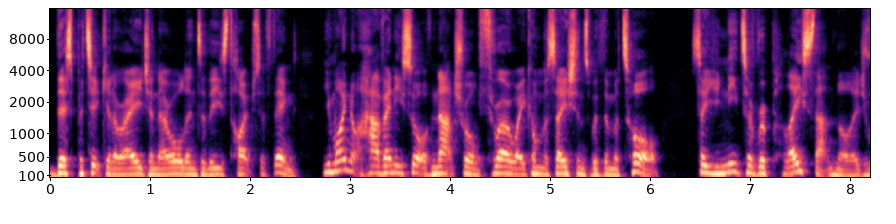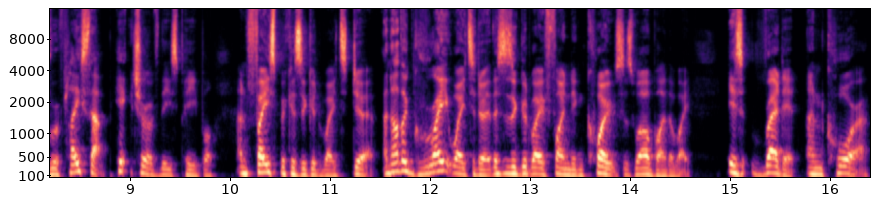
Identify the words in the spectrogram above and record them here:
this particular age and they're all into these types of things. You might not have any sort of natural throwaway conversations with them at all. So you need to replace that knowledge, replace that picture of these people, and Facebook is a good way to do it. Another great way to do it, this is a good way of finding quotes as well, by the way, is Reddit and Quora.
